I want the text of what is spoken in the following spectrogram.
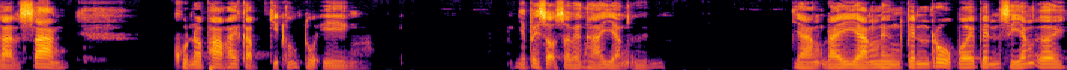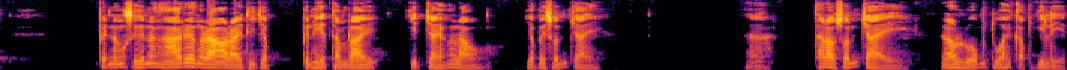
การสร้างคุณภาพให้กับจิตของตัวเอง อย่าไปสาะแสวงหาอย่างอื่น อย่างใดอย่างหนึ่งเป็นรูปเอ่ยเป็นเสียงเอ่ยเป็นหนังสือหนังหาเรื่องราวอะไรที่จะเป็นเหตุทำลายจิตใจของเรา อย่าไปสนใจถ้าเราสนใจเราหลวมตัวให้กับกิเลส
